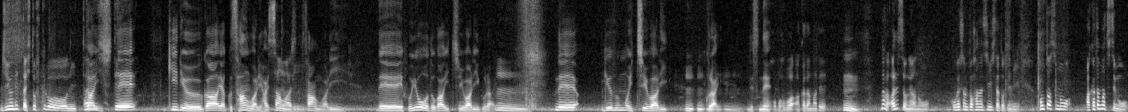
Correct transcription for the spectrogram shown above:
14リッター1袋に対対ししてて気流が約3割入ってます。3割。3割。で腐葉土が1割ぐらい、うん。で牛糞も1割うんうんうんうんくらいうん。ですね。ほぼほぼ赤玉で。うん。なんかあれですよねあの小林さんと話した時に本当はその赤玉土も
